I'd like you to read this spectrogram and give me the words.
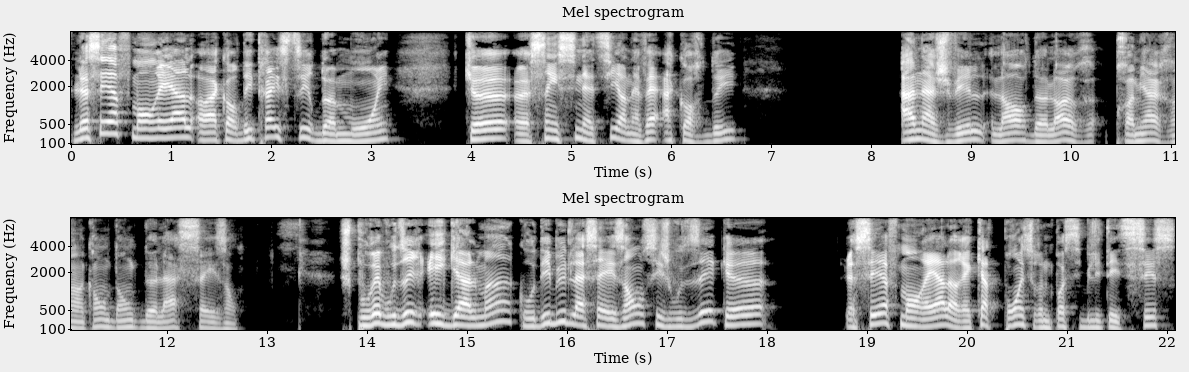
Le CF Montréal a accordé 13 tirs de moins que euh, Cincinnati en avait accordé à Nashville lors de leur première rencontre donc de la saison. Je pourrais vous dire également qu'au début de la saison, si je vous disais que le CF Montréal aurait 4 points sur une possibilité de 6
